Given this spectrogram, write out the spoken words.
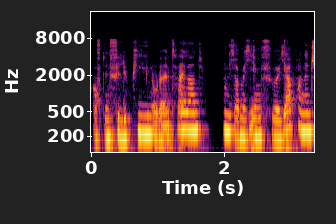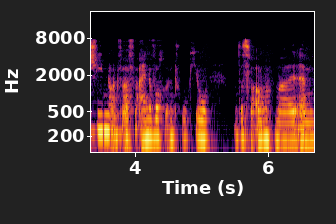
auf den Philippinen oder in Thailand. Und ich habe mich eben für Japan entschieden und war für eine Woche in Tokio. Und das war auch nochmal ähm,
